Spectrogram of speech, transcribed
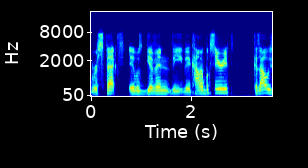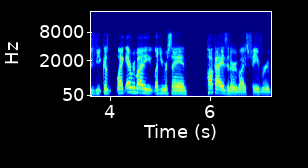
respect it was given the the comic book series because I always view because like everybody like you were saying, Hawkeye isn't everybody's favorite.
